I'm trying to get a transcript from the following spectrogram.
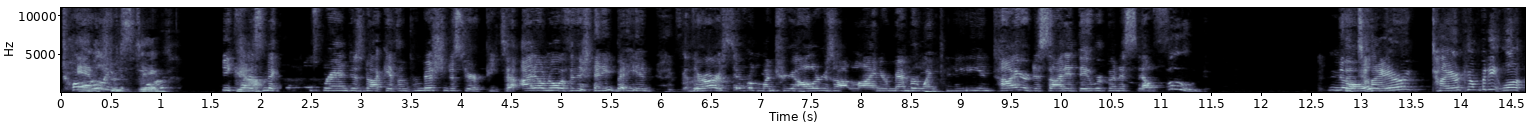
Totally Interesting. Because yeah. McDonald's brand does not give them permission to serve pizza. I don't know if there's anybody in, there are several Montrealers online. Remember when Canadian Tire decided they were going to sell food? No. The tire tire company? Well,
